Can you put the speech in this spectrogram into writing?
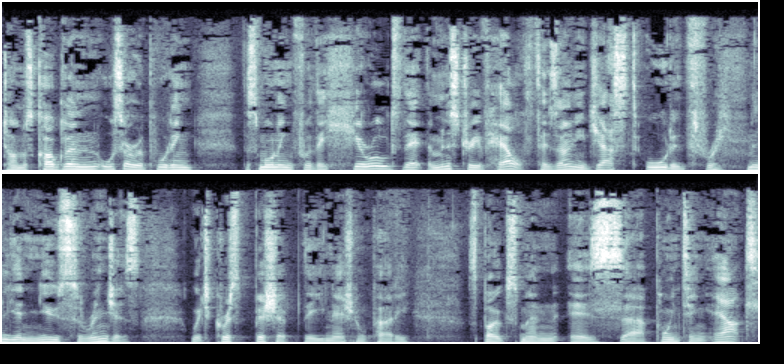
Thomas Coughlan also reporting this morning for the Herald that the Ministry of Health has only just ordered 3 million new syringes, which Chris Bishop, the National Party spokesman, is uh, pointing out.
